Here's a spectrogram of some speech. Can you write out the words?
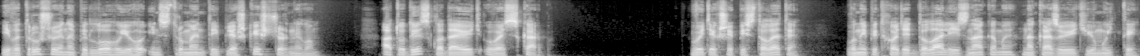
і витрушує на підлогу його інструменти й пляшки з чорнилом, а туди складають увесь скарб. Витягши пістолети, вони підходять до Лалі і знаками наказують йому йти.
